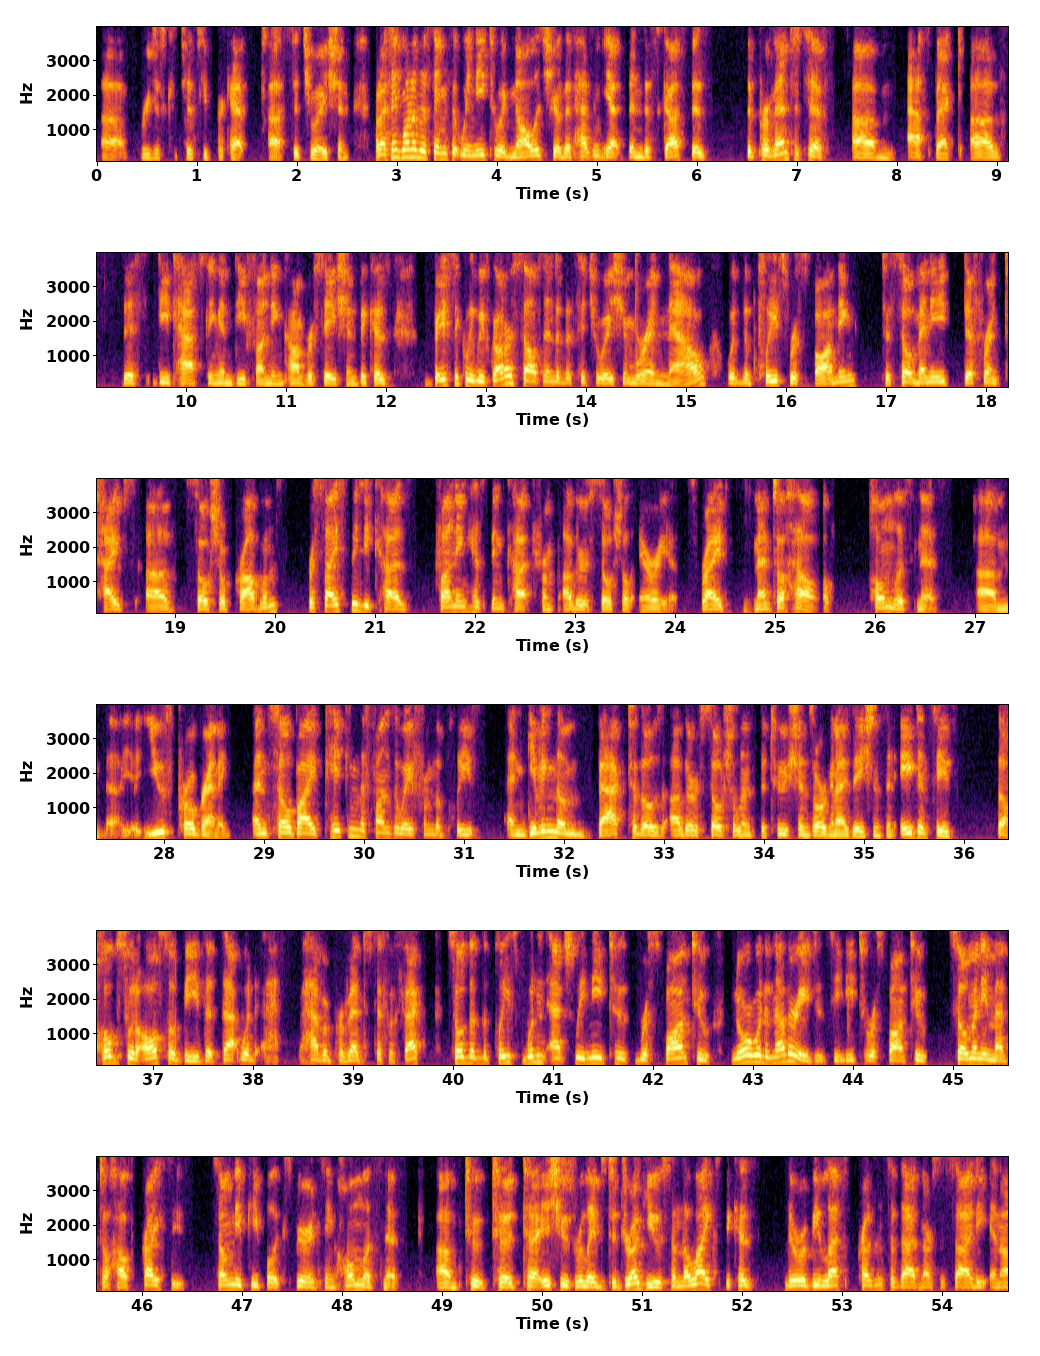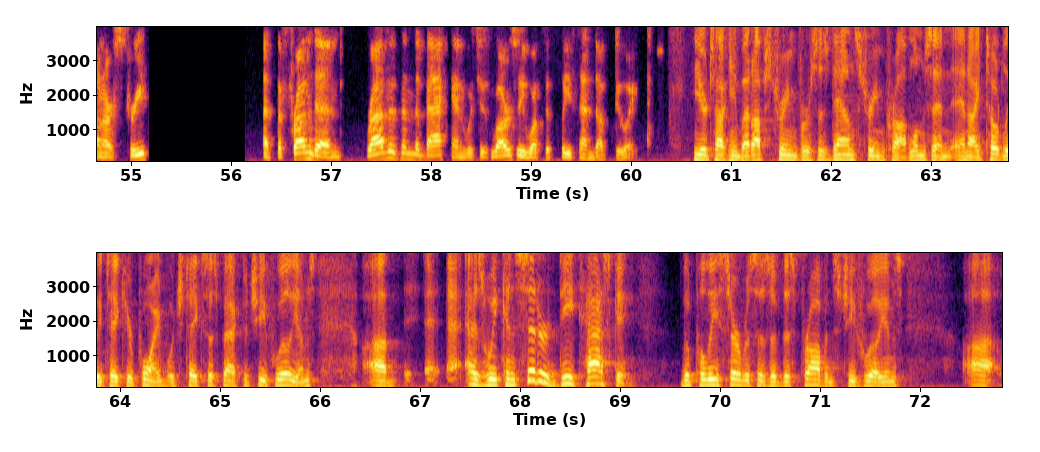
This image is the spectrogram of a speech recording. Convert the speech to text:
Regis Korchinski Paquet situation. But I think one of the things that we need to acknowledge here that hasn't yet been discussed is the preventative um, aspect of this detasking and defunding conversation because basically we've got ourselves into the situation we're in now with the police responding to so many different types of social problems precisely because funding has been cut from other social areas, right? Mental health, homelessness, um, youth programming. And so by taking the funds away from the police and giving them back to those other social institutions, organizations, and agencies, the hopes would also be that that would have a preventative effect so that the police wouldn't actually need to respond to, nor would another agency need to respond to so many mental health crises, so many people experiencing homelessness, um, to, to, to issues related to drug use and the likes, because there would be less presence of that in our society and on our streets at the front end rather than the back end, which is largely what the police end up doing. You're talking about upstream versus downstream problems, and, and I totally take your point, which takes us back to Chief Williams. Uh, as we consider detasking the police services of this province, Chief Williams, uh,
